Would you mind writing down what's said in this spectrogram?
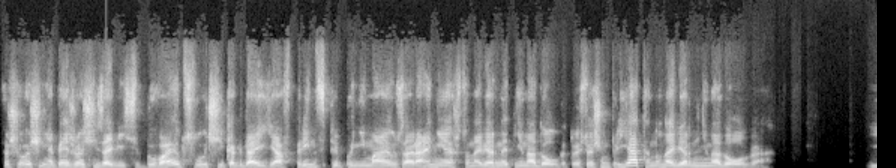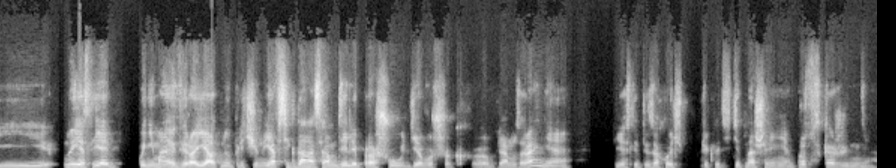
Слушай, очень, опять же, очень зависит. Бывают случаи, когда я, в принципе, понимаю заранее, что, наверное, это ненадолго. То есть очень приятно, но, наверное, ненадолго. И, ну, если я понимаю вероятную причину. Я всегда, на самом деле, прошу девушек э, прямо заранее, если ты захочешь прекратить отношения, просто скажи мне.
